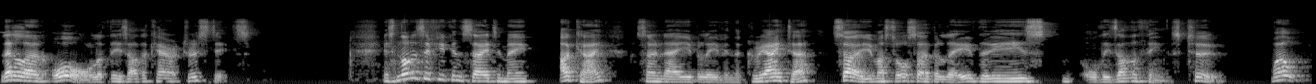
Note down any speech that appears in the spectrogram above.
let alone all, of these other characteristics. It's not as if you can say to me, okay, so now you believe in the creator, so you must also believe that he is all these other things too. Well,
